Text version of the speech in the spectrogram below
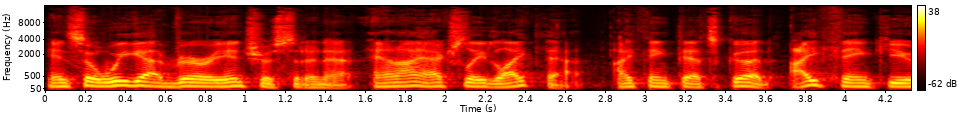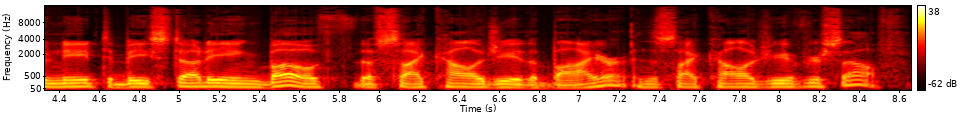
And so we got very interested in that. And I actually like that. I think that's good. I think you need to be studying both the psychology of the buyer and the psychology of yourself.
